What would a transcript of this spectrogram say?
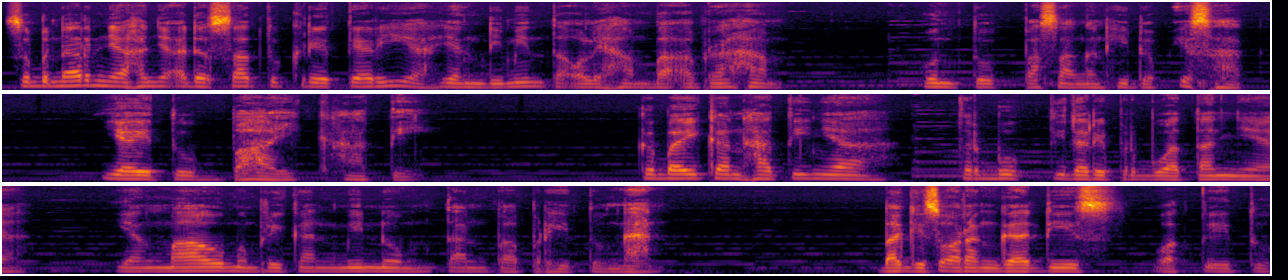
Sebenarnya hanya ada satu kriteria yang diminta oleh hamba Abraham untuk pasangan hidup Ishak, yaitu baik hati. Kebaikan hatinya terbukti dari perbuatannya yang mau memberikan minum tanpa perhitungan. Bagi seorang gadis waktu itu,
